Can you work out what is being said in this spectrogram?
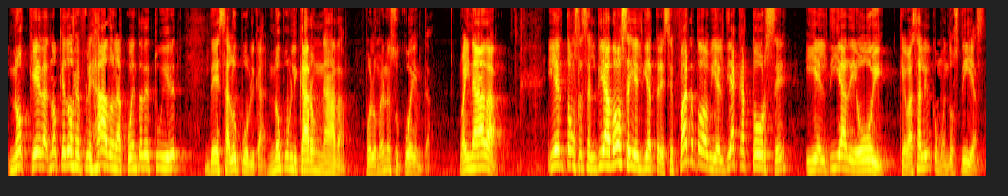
no, queda, no quedó reflejado en la cuenta de Twitter de Salud Pública. No publicaron nada, por lo menos en su cuenta. No hay nada. Y entonces el día 12 y el día 13. Falta todavía el día 14 y el día de hoy, que va a salir como en dos días.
